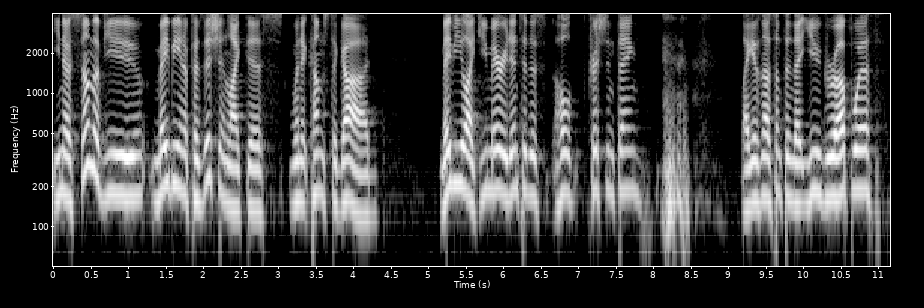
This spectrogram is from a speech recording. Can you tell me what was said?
you know, some of you may be in a position like this when it comes to God. Maybe you like you married into this whole Christian thing. like it's not something that you grew up with,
